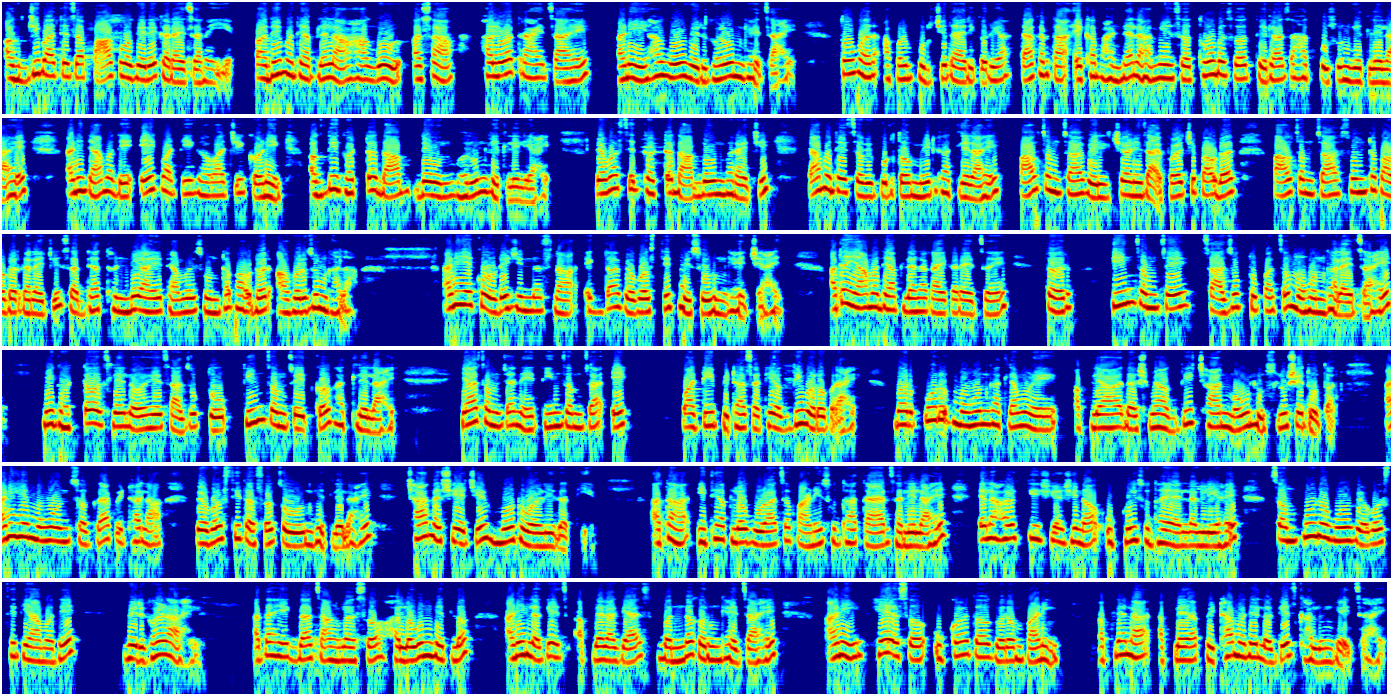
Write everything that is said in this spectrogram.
अजिबात त्याचा पाक वगैरे करायचा नाहीये. अधेमध्ये आपल्याला हा गूळ असा हलवत राहायचा आहे आणि हा गूळ विरघळून घ्यायचा आहे. तोवर आपण पुढची तयारी करूया. त्याकरता एका भांड्याला मी असं थोडस तेलाचा हात पुसून घेतलेला आहे आणि त्यामध्ये एक वाटी गव्हाची कणिक अगदी घट्ट दाब देऊन भरून घेतलेली आहे. व्यवस्थित घट्ट दाब देऊन भरायची. यामध्ये चवीपुरतं मीठ घातलेलं आहे. पाव चमचा वेलची आणि जायफळाची पावडर पाव चमचा सुंठ पावडर घालायची. सध्या थंडी आहे त्यामुळे सुंठ पावडर आवर्जून घाला. आणि हे कोरडे जिन्नस ना एकदा व्यवस्थित मिसळून घ्यायचे आहेत. आता यामध्ये आपल्याला काय करायचंय तर तीन चमचे साजूक तुपाचं मोहन घालायचं आहे. मी घट्ट असलेलं हे साजूक तूप तीन चमचे इतकं घातलेलं आहे. या चमच्याने तीन चमचा एक वाटी पिठासाठी अगदी बरोबर आहे. भरपूर मोहन घातल्यामुळे आपल्या दशम्या अगदी छान मऊ लुसलुशीत होतात. आणि हे मोहन सगळ्या पिठाला व्यवस्थित असं चोळून घेतलेलं आहे. छान अशी याची मूठ वळली जाते आता इथे आपलं गुळाचं पाणी सुद्धा तयार झालेलं आहे. याला हळकीशी अशी ना उकळी सुद्धा यायला लागली आहे. संपूर्ण गुळ व्यवस्थित यामध्ये विरघळला आहे. आता हे एकदा चांगलं असं हलवून घेतलं आणि लगेच आपल्याला गॅस बंद करून घ्यायचा आहे. आणि हे असं उकळतं गरम पाणी आपल्याला आपल्या पिठामध्ये लगेच घालून घ्यायचं आहे.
